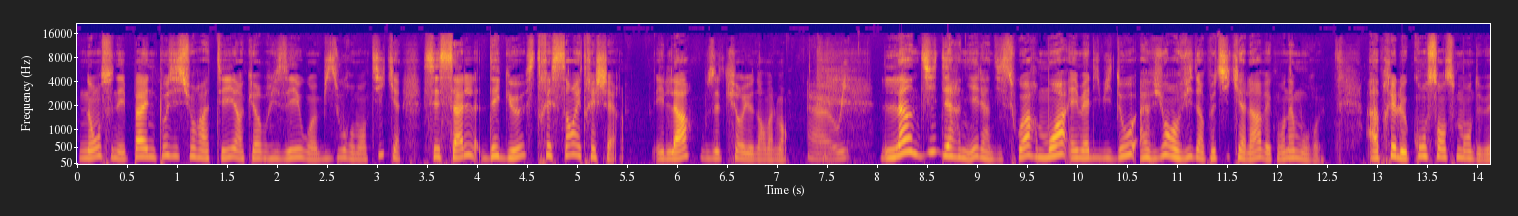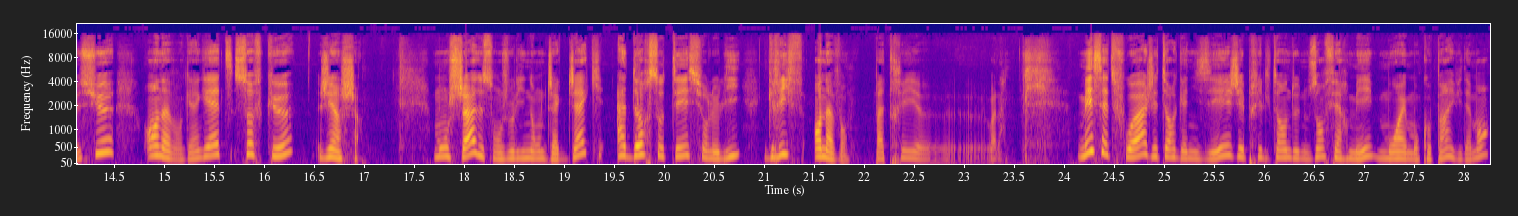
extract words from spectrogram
Non, ce n'est pas une position ratée, un cœur brisé ou un bisou romantique. C'est sale, dégueu, stressant et très cher. Et là, vous êtes curieux normalement. Ah oui. Lundi dernier, lundi soir, moi et ma libido avions envie d'un petit câlin avec mon amoureux. Après le consentement de monsieur, en avant guinguette, sauf que j'ai un chat. Mon chat, de son joli nom Jack Jack, adore sauter sur le lit, griffe en avant. Pas très... euh, voilà. Mais cette fois, j'étais organisée, j'ai pris le temps de nous enfermer, moi et mon copain évidemment,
